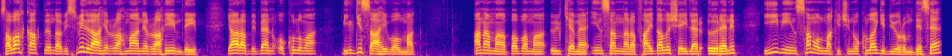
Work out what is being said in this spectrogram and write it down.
sabah kalktığında Bismillahirrahmanirrahim deyip Ya Rabbi ben okuluma bilgi sahibi olmak, anama, babama, ülkeme, insanlara faydalı şeyler öğrenip iyi bir insan olmak için okula gidiyorum dese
